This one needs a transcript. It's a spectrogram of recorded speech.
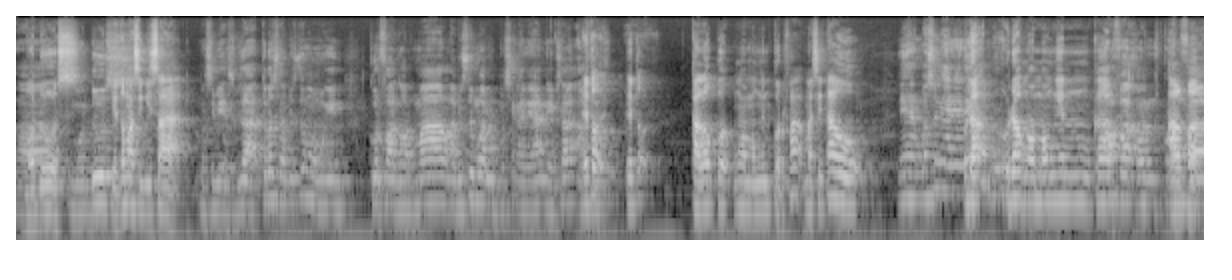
uh, modus modus. itu masih bisa masih biasa bisa. Terus habis itu ngomongin kurva normal, habis itu baru masih aneh-aneh. Misalnya itu alfa- itu kalau ngomongin kurva masih tahu ya maksudnya aneh-aneh udah tuh. udah ngomongin ke Alpha Cron- alpha Cronbach.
